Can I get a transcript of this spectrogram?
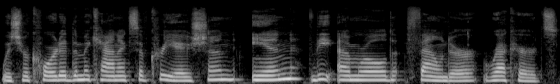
which recorded the mechanics of creation in the Emerald Founder records,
